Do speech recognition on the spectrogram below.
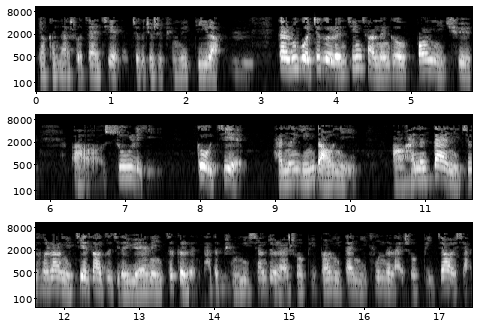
要跟他说再见的。这个就是频率低了。嗯。但如果这个人经常能够帮你去啊梳理、构建，还能引导你啊，还能带你最后让你建造自己的园林，这个人他的频率相对来说比帮你带泥坑的来说比较一下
